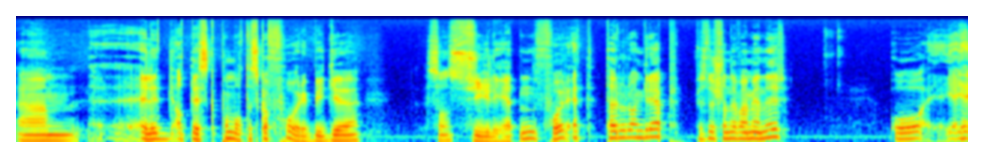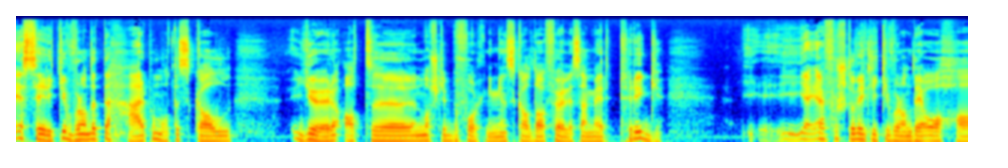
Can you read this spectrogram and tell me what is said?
Um, eller at det på en måte skal forebygge sannsynligheten for et terrorangrep, hvis du skjønner hva jeg mener. Og jeg, jeg ser ikke hvordan dette her på en måte skal gjøre at uh, norske befolkningen skal da føle seg mer trygg jeg, jeg, forstår virkelig ikke hvordan det å ha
